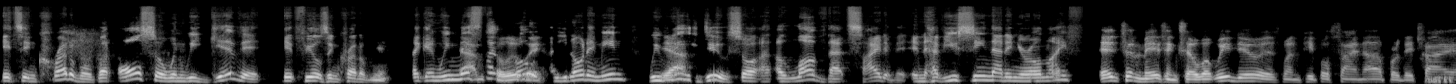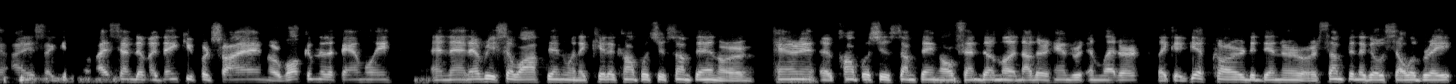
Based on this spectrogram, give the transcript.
it's incredible but also when we give it it feels incredible yeah. Like, and we miss Absolutely. that. You know what I mean? We yeah. really do. So I, I, love that side of it. And have you seen that in your own life? It's amazing. So what we do is when people sign up or they try ice, I give them, I send them a thank you for trying or welcome to the family. And then every so often, when a kid accomplishes something or parent accomplishes something, I'll send them another handwritten letter, like a gift card to dinner or something to go celebrate.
